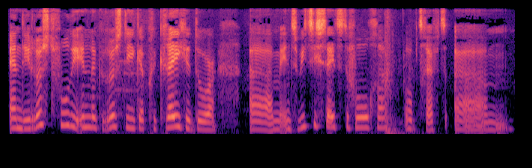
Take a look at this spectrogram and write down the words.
En die rust voel, die innerlijke rust die ik heb gekregen door uh, mijn intuïtie steeds te volgen. Wat betreft um,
